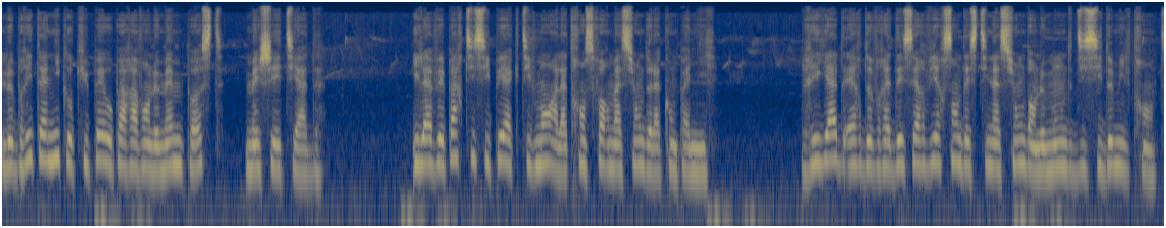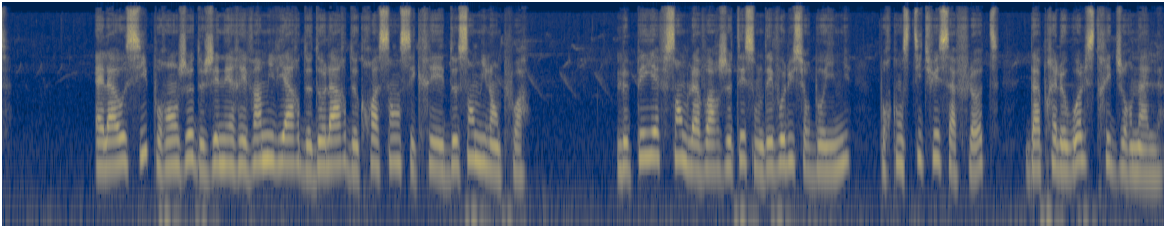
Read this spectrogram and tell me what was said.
Le Britannique occupait auparavant le même poste, mais chez Etihad. Il avait participé activement à la transformation de la compagnie. Riyad Air devrait desservir 100 destinations dans le monde d'ici 2030. Elle a aussi pour enjeu de générer 20 milliards de dollars de croissance et créer 200 000 emplois. Le PIF semble avoir jeté son dévolu sur Boeing, pour constituer sa flotte, d'après le Wall Street Journal.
